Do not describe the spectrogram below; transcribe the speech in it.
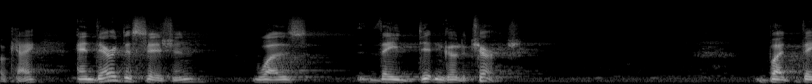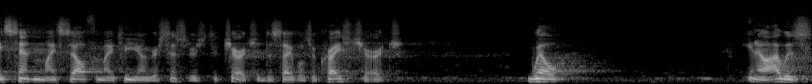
okay? And their decision was they didn't go to church. But they sent myself and my two younger sisters to church, the Disciples of Christ Church. Well, you know, I was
